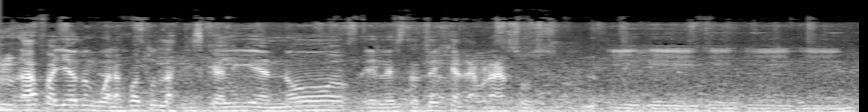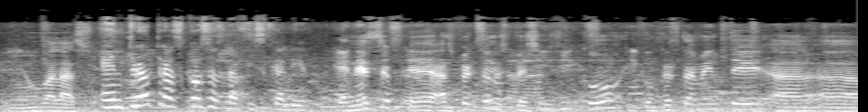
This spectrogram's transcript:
ha fallado en Guanajuato es la fiscalía, no eh, la estrategia de abrazos y, y- y- y- y- y un balazo. Entre otras cosas, la fiscalía. En este eh, aspecto en específico y concretamente, a, a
